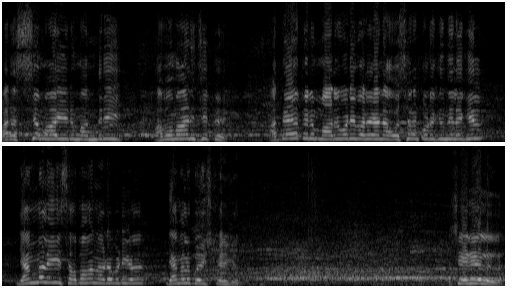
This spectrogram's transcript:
പരസ്യമായി ഒരു മന്ത്രി അപമാനിച്ചിട്ട് അദ്ദേഹത്തിന് മറുപടി പറയാൻ അവസരം കൊടുക്കുന്നില്ലെങ്കിൽ ഞങ്ങൾ ഈ സഭാ നടപടികൾ ഞങ്ങൾ ബഹിഷ്കരിക്കുന്നു ശരിയല്ലല്ലോ.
